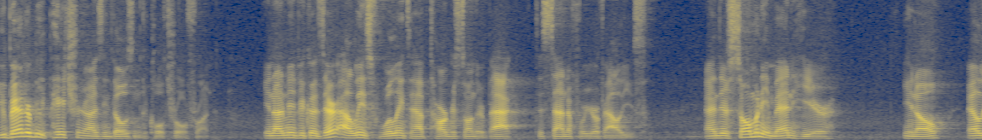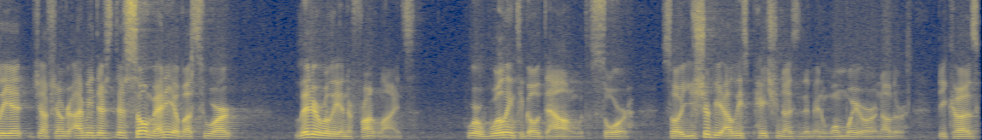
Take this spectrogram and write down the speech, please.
you better be patronizing those in the cultural front. You know what I mean? Because they're at least willing to have targets on their back to stand up for your values. And there's so many men here, you know, Elliot, Jeff Younger. I mean, there's, there's so many of us who are literally in the front lines, who are willing to go down with a sword. So you should be at least patronizing them in one way or another because,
